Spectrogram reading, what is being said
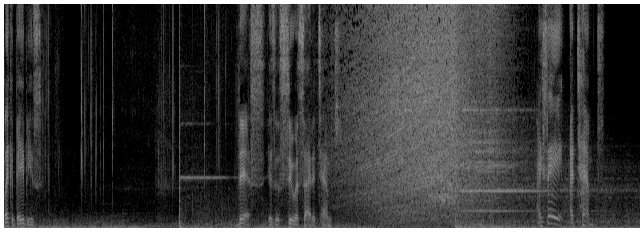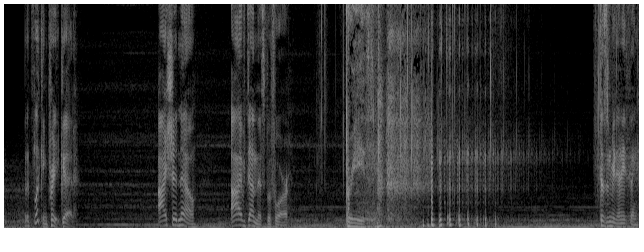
like a baby's. This is a suicide attempt. I say attempt, but it's looking pretty good. I should know. I've done this before. Breathe. Doesn't mean anything.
